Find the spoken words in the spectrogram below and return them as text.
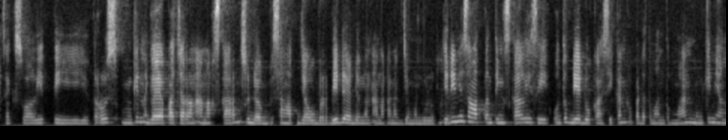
sexuality. Terus mungkin gaya pacaran anak sekarang sudah sangat jauh berbeda dengan anak-anak zaman dulu. Jadi ini sangat penting sekali sih untuk diedukasikan kepada teman-teman. Mungkin yang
